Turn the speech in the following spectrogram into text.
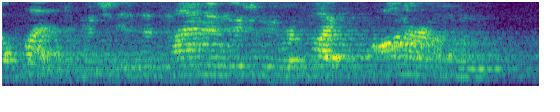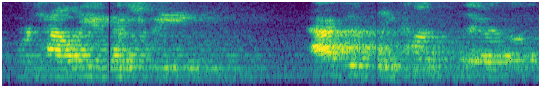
of Lent, which is a time in which we reflect on our own mortality, in which we actively contemplate our own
